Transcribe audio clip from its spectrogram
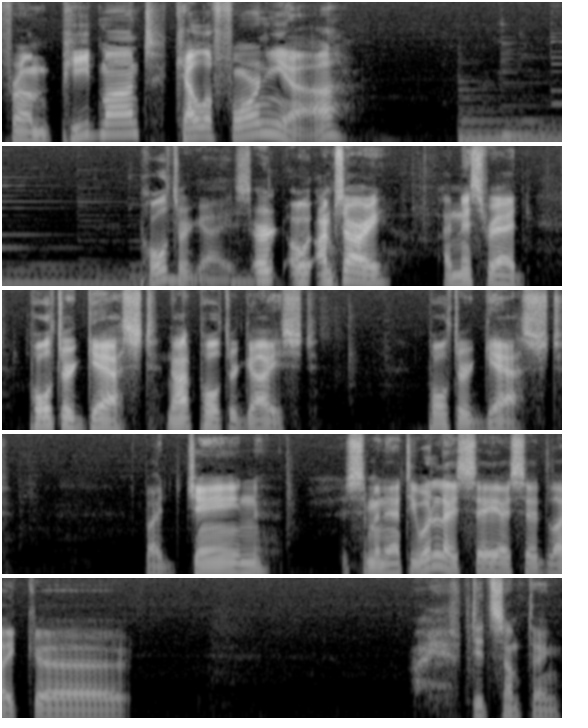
from Piedmont, California. Poltergeist. Or oh, I'm sorry. I misread. Poltergeist, not Poltergeist. Poltergeist by Jane Simonetti. What did I say? I said like uh I did something.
